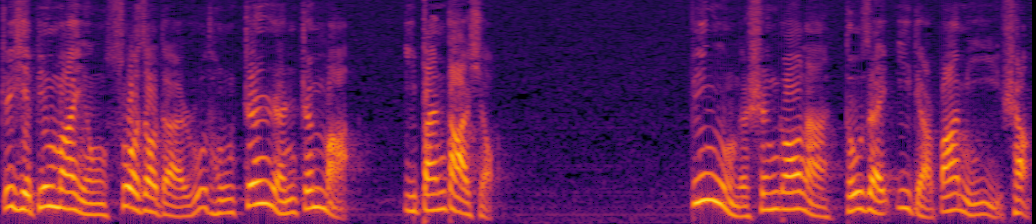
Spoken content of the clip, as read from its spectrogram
这些兵马俑塑造的如同真人真马一般大小，兵俑的身高呢都在一点八米以上。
